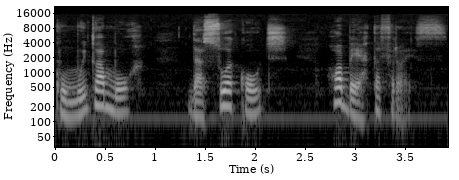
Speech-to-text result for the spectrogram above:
Com muito amor, da sua coach, Roberta Frois.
